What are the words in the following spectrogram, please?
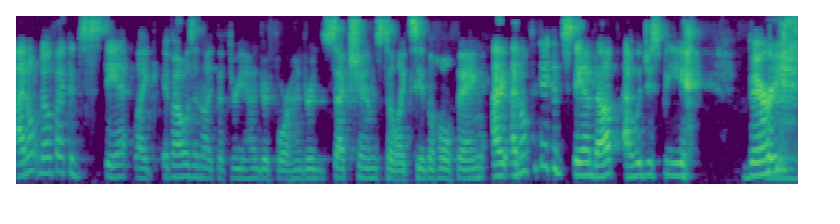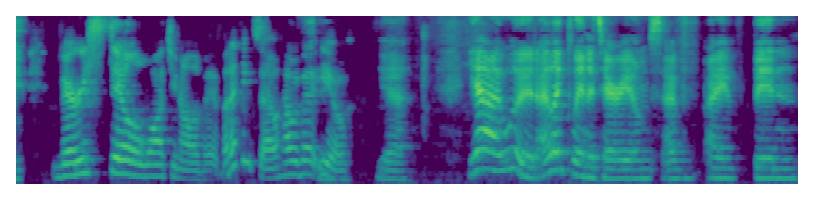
I don't know if I could stand like if I was in like the 300 400 sections to like see the whole thing. I, I don't think I could stand up. I would just be very mm. very still watching all of it. But I think so. How about you? Yeah. Yeah, I would. I like planetariums. I've I've been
